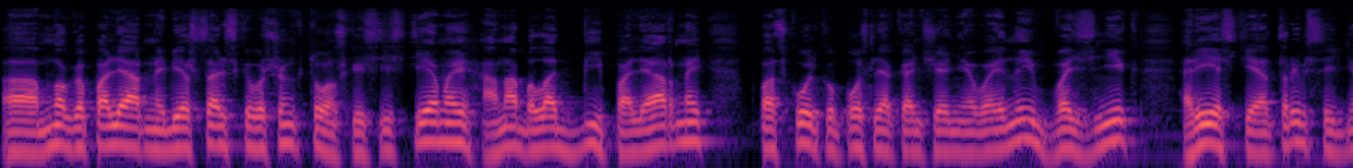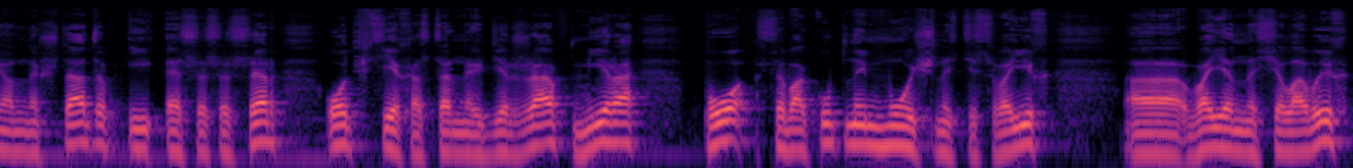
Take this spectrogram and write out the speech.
многополярной Версальско-Вашингтонской системой, она была биполярной, поскольку после окончания войны возник резкий отрыв Соединенных Штатов и СССР от всех остальных держав мира по совокупной мощности своих э, военно-силовых,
